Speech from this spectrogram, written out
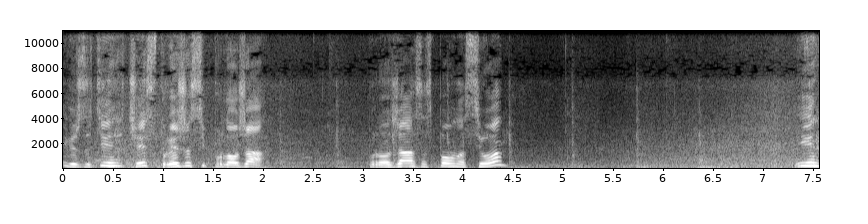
и виждате, че строежа си продължава. Продължава с пълна сила и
